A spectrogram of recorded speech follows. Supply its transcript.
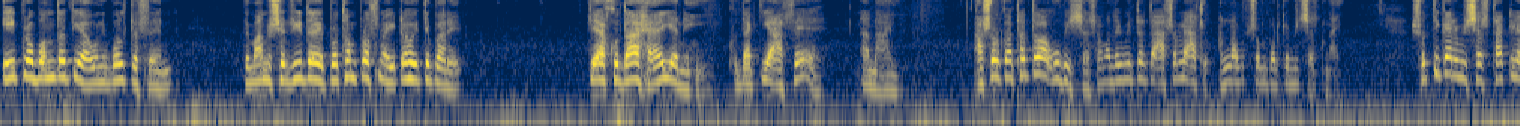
এই প্রবন্ধ দিয়া উনি বলতেছেন যে মানুষের হৃদয়ে প্রথম প্রশ্ন এটা হইতে পারে কে খুদা হ্যাঁ ইয়া নেই খুদা কি আছে না নাই? আসল কথা তো অবিশ্বাস। আমাদের ভিতরে তো আসলে আল্লাহ সম্পর্কে বিশ্বাস নাই। সত্যিকার বিশ্বাস থাকলে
